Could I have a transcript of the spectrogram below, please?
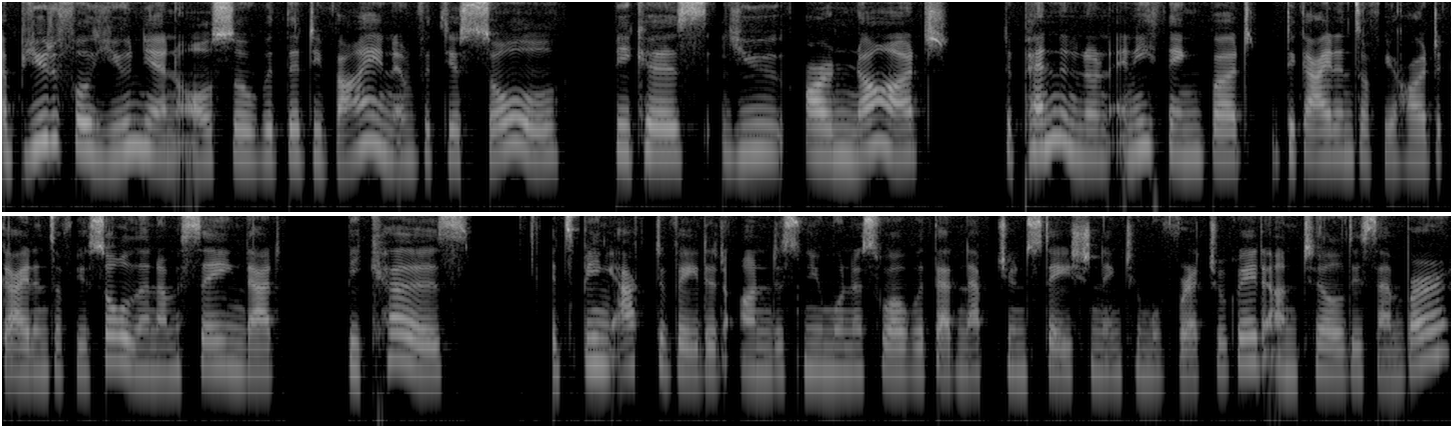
a beautiful union also with the divine and with your soul because you are not dependent on anything but the guidance of your heart, the guidance of your soul. And I'm saying that because it's being activated on this new moon as well with that Neptune stationing to move retrograde until December.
